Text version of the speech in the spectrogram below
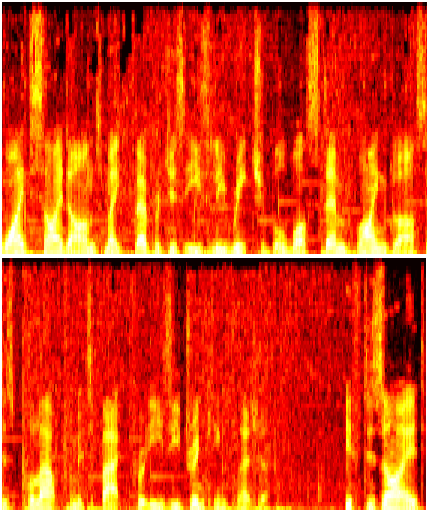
Wide side arms make beverages easily reachable while stemmed wine glasses pull out from its back for easy drinking pleasure. If desired,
